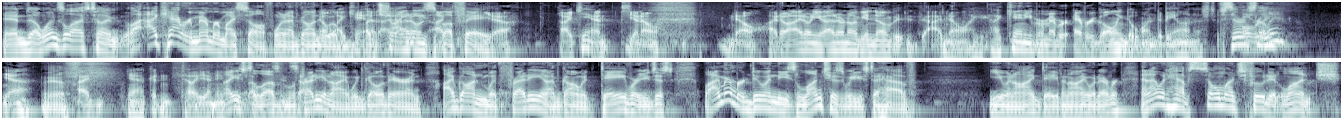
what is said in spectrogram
And uh, when's the last time? well, I can't remember myself when I've gone to No, a, I can't. a I- I Chinese don't- I- buffet. yeah, I can't. You know, no, I don't. I don't even. I don't know if you know. but I know. I, I can't even remember ever going to one. To be honest. Seriously? Oh, really? Yeah. Yeah. I yeah. I couldn't tell you anything. I used to love what's inside. Freddie and I would go there, and I've gone with Freddie and I've gone with Dave. Where you just, well, I remember doing these lunches we used to have, you and I, Dave and I, whatever, and I would have so much food at lunch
